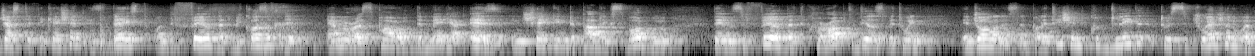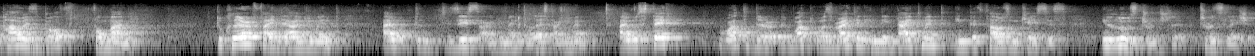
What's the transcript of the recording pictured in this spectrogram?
justification is based on the fear that because of the enormous power the media has in shaping the public's worldview, there is a fear that corrupt deals between a journalist and politician could lead to a situation where power is bought for money. To clarify the argument, I, this argument, the last argument, I will state what, the, what was written in the indictment in the thousand cases in loose translation.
